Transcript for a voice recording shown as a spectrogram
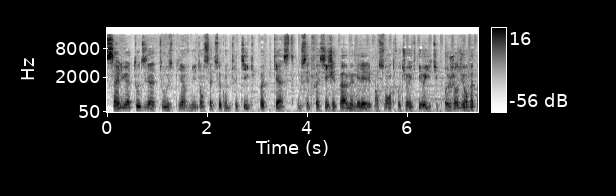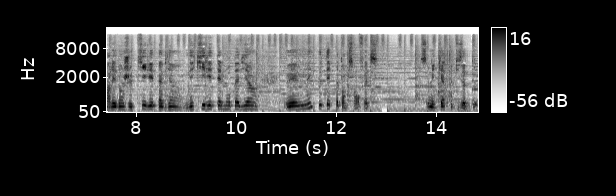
Salut à toutes et à tous, bienvenue dans cette seconde critique podcast, où cette fois-ci j'ai pas à me mêler les pinceaux entre audio et vidéo YouTube. Aujourd'hui on va parler d'un jeu qui est pas bien, mais qui est tellement pas bien, mais, mais peut-être pas tant que ça en fait. Sonic 4 épisode 2.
